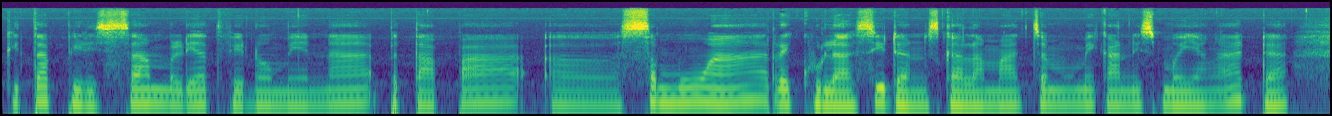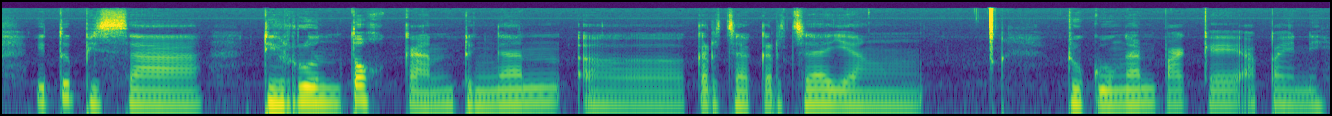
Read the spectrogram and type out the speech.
kita bisa melihat fenomena betapa uh, semua regulasi dan segala macam mekanisme yang ada itu bisa diruntuhkan dengan eh, kerja-kerja uh, yang dukungan pakai apa ini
